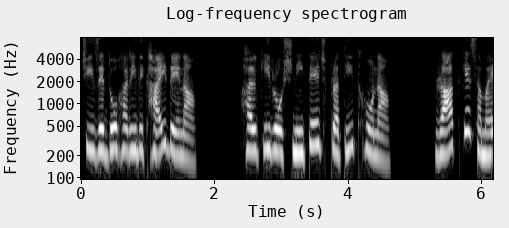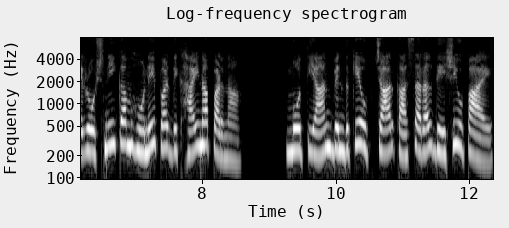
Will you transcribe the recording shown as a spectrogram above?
चीज़ें दोहरी दिखाई देना। हल्की रोशनी तेज प्रतीत होना। रात के समय रोशनी कम होने पर दिखाई न पड़ना। मोतियान बिंद के उपचार का सरल देशी उपाय।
